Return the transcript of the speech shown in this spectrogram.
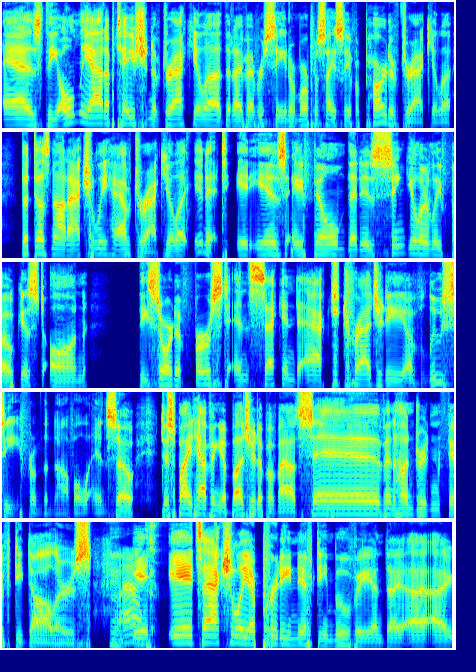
as the only adaptation of Dracula that I've ever seen, or more precisely, of a part of Dracula that does not actually have Dracula in it. It is a film that is singularly focused on the sort of first and second act tragedy of Lucy from the novel. And so, despite having a budget of about hmm. $750, hmm. Wow. it, it's actually a pretty nifty movie, and I, I,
